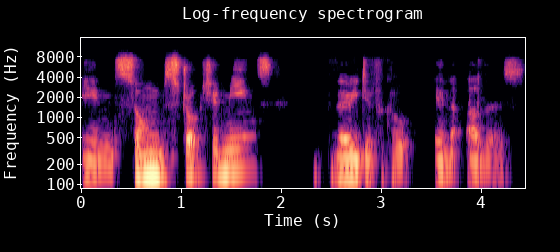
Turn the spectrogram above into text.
in some structured means, very difficult in others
